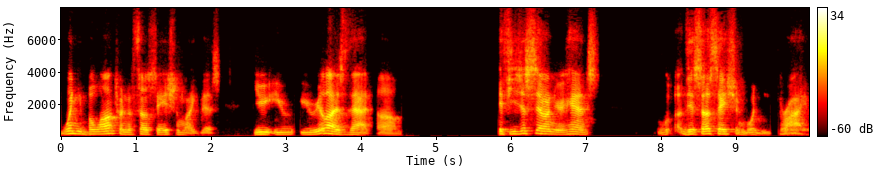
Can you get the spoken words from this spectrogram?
when you belong to an association like this you you you realize that um, if you just sit on your hands, the association wouldn't thrive.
